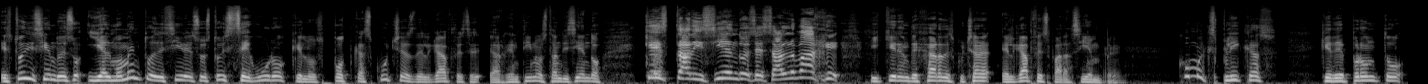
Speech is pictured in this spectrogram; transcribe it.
estoy diciendo eso y al momento de decir eso estoy seguro que los podcascuchas del GAFES argentino están diciendo, ¿qué está diciendo ese salvaje? Y quieren dejar de escuchar el GAFES para siempre. ¿Cómo explicas que de pronto,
